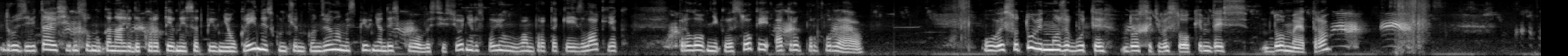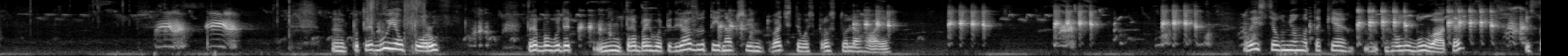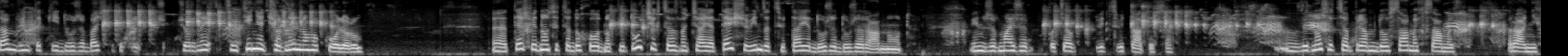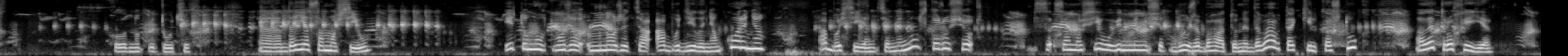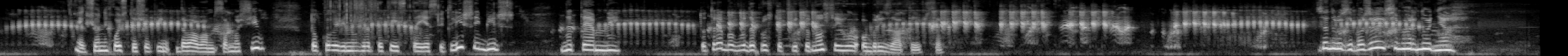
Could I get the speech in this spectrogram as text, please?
Друзі, вітаю всіх на своєму каналі Декоративний сад Півдня України з Кунченко Анжелами з півдня Одеської області. Сьогодні розповім вам про такий злак, як приловник високий атропурпурео. У висоту він може бути досить високим, десь до метра. Е, Потребує опору. Треба буде, ну, треба його підв'язувати, інакше він, бачите, ось просто лягає. Листя у нього таке голубувате, і сам він такий дуже, бачите, такий чорний, цвітіння чорнильного кольору. Е, Теж відноситься до холодноквітучих, це означає те, що він зацвітає дуже-дуже рано. От. Він вже майже почав відцвітатися. Відноситься прямо до самих-самих ранніх холодноквітучих. Е, Дає самосів. І тому може множиться або діленням кореня, або сіянцями. Ну, скажу, що самосіву він мені ще дуже багато не давав, так кілька штук, але трохи є. Якщо не хочете, щоб він давав вам самосів, то коли він вже такий стає світліший, більш не темний, то треба буде просто цвітоноси його обрізати і все. Все, друзі, бажаю всім гарного дня.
